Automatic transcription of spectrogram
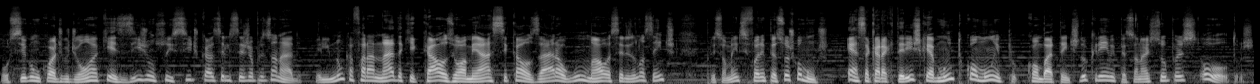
ou siga um código de honra que exija um suicídio caso ele seja aprisionado. Ele nunca fará nada que cause ou ameace causar algum mal a seres inocentes, principalmente se forem pessoas comuns. Essa característica é muito comum em combatentes do crime, personagens supers ou outros.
